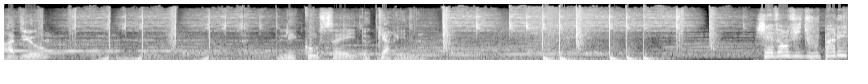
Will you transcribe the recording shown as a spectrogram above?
Radio, les conseils de Karine. J'avais envie de vous parler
